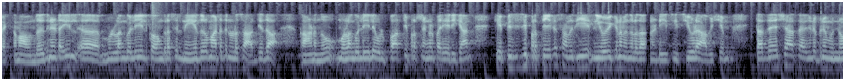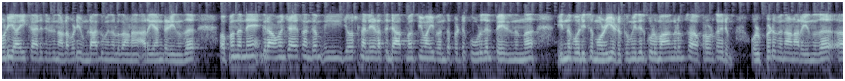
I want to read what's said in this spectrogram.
വ്യക്തമാവുന്നത്. ഇതിനിടയിൽ മുള്ളംകൊല്ലിയിൽ കോൺഗ്രസിൽ നേതൃമാറ്റത്തിനുള്ള സാധ്യത കാണുന്നു. മുള്ളംകൊല്ലിയിലെ ഉൾപാർട്ടി പ്രശ്നങ്ങൾ പരിഹരിക്കാൻ കെ പി സി സി പ്രത്യേക സമിതിയെ നിയോഗിക്കണം എന്നുള്ളതാണ് ഡി സി സിയുടെ ആവശ്യം. തദ്ദേശ തെരഞ്ഞെടുപ്പിന് മുന്നോടിയായി ഇക്കാര്യത്തിൽ ഒരു നടപടി ഉണ്ടാകുമെന്നുള്ളതാണ് അറിയാൻ കഴിയുന്നത്. ഒപ്പം തന്നെ ഗ്രാമപഞ്ചായത്ത് സംഘം ഈ ജോസ് നല്ലയിടത്തിന്റെ ആത്മഹത്യയുമായി ബന്ധപ്പെട്ട് കൂടുതൽ പേരിൽ നിന്ന് ഇന്ന് പോലീസ് മൊഴിയെടുക്കും. ഇതിൽ കുടുംബാംഗങ്ങളും സഹപ്രവർത്തകരും ഉൾപ്പെടുമെന്നാണ് അറിയുന്നത്. ആ,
